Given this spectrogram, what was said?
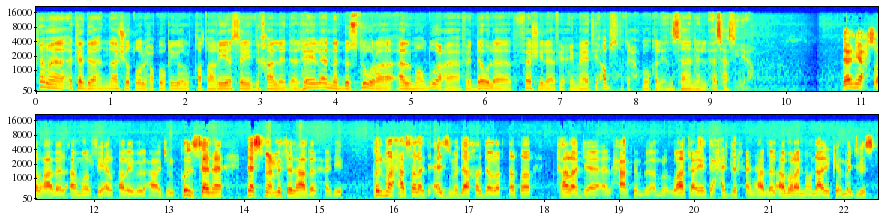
كما أكد الناشط الحقوقي القطري السيد خالد الهيل أن الدستور الموضوع في الدولة فشل في حماية أبسط حقوق الإنسان الأساسية. لن يحصل هذا الأمر في القريب العاجل. كل سنة نسمع مثل هذا الحديث. كل ما حصلت أزمة داخل دولة قطر خرج الحاكم بالأمر الواقع يتحدث عن هذا الأمر أن هنالك مجلس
